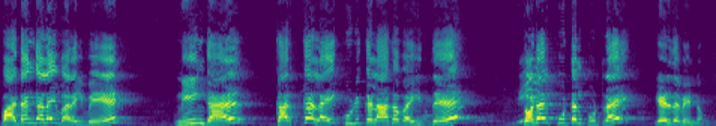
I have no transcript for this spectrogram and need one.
படங்களை வரைவேன். நீங்கள் கற்களை குழுக்களாக வைத்து தொடர் கூட்டல் கூற்றை எழுத வேண்டும்.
